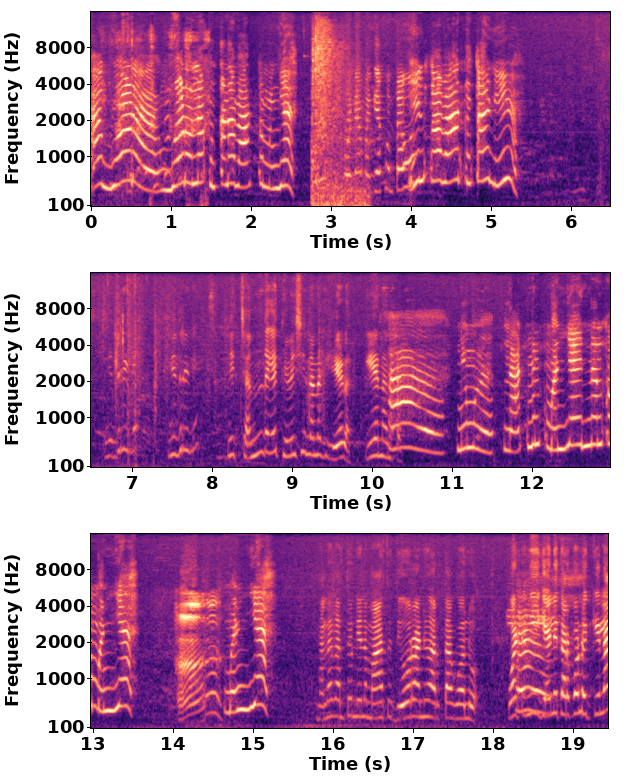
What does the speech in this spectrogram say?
ಆ ಗೋಡ ಗೋಡಲ್ಲ ಕುಟ್ಟಣ ಮಾಡ್ತ ಮಂಜ ಕೋಣೆ ಮಂಗ್ಯ ಕುಂತಾವು ಇಲ್ಕ ಮಾಡ್ಬೇಕ ನೀ ನಿದ್ರಿಲಿ ನೀ ಚಂದಗೆ ತಿಳಿಸಿ ನನಗೆ ಹೇಳ. ಏನಂತ? ನಿಮ್ಮ ಕ್ಲಾಸ್ಮೇಟ್ ಮಂಜ ಇನ್ನಂತ ಮಂಜ ಮಂಜ ನನಗಂತೂ ನಿನ್ನ ಮಾತು ದೇವರಾಣಿ ಅರ್ಥ ಆಗೋಲು ಒಟ್ಟು ನೀ ಎಲ್ಲಿ ಕರ್ಕೊಂಡು ಹೋಗಿಲ್ಲ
